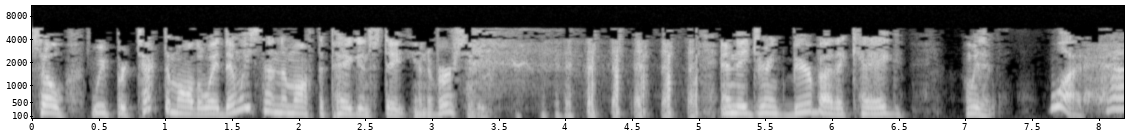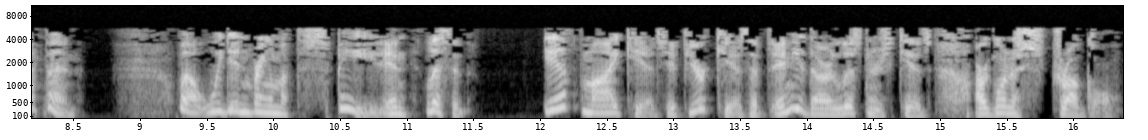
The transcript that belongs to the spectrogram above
So we protect them all the way. Then we send them off to Pagan State University. and they drink beer by the keg. And we say, what happened? Well, we didn't bring them up to speed. And listen, if my kids, if your kids, if any of our listeners' kids are going to struggle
